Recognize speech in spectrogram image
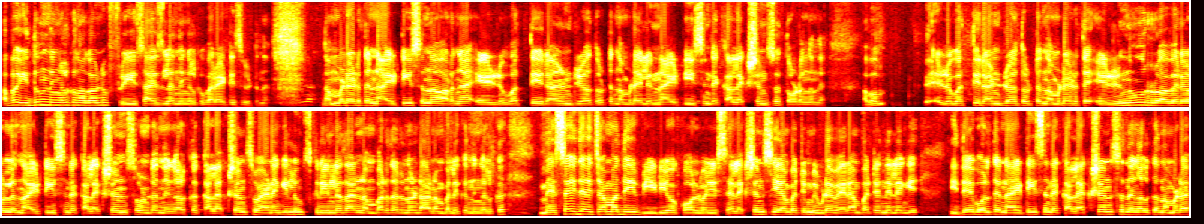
അപ്പോൾ ഇതും നിങ്ങൾക്ക് നോക്കാൻ ഫ്രീ സൈസിലാണ് നിങ്ങൾക്ക് വെറൈറ്റീസ് കിട്ടുന്നത് നമ്മുടെ അടുത്ത് നൈറ്റീസ് എന്ന് പറഞ്ഞാൽ എഴുപത്തി രണ്ട് രൂപ തൊട്ട് നമ്മുടെ കയ്യിൽ കളക്ഷൻസ് തുടങ്ങുന്നത് അപ്പം എഴുപത്തി രണ്ട് രൂപ തൊട്ട് നമ്മുടെ അടുത്ത് എഴുന്നൂറ് രൂപ വരെയുള്ള നൈറ്റീസിന്റെ കളക്ഷൻസ് ഉണ്ട്. നിങ്ങൾക്ക് കളക്ഷൻസ് വേണമെങ്കിലും സ്ക്രീനിൽ താൻ നമ്പർ തരുന്നുണ്ട്. ആ നമ്പറിലേക്ക് നിങ്ങൾക്ക് മെസ്സേജ് അയച്ചാൽ മതി. വീഡിയോ കോൾ വഴി സെലക്ഷൻ ചെയ്യാൻ പറ്റും. ഇവിടെ വരാൻ പറ്റുന്നില്ലെങ്കിൽ ഇതേപോലത്തെ നൈറ്റീസിന്റെ കളക്ഷൻസ് നിങ്ങൾക്ക് നമ്മുടെ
